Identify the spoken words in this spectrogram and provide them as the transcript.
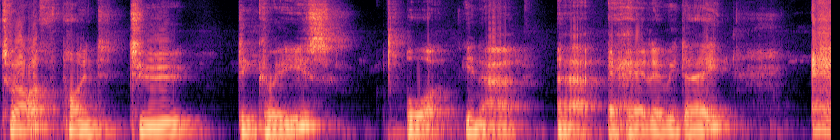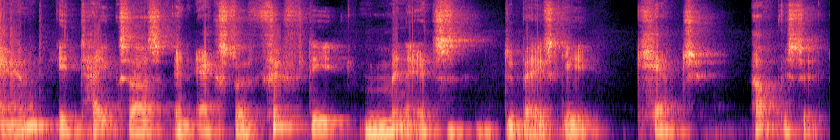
12.2 degrees or, you know, uh, ahead every day. And it takes us an extra 50 minutes to basically catch up with it.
